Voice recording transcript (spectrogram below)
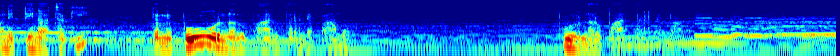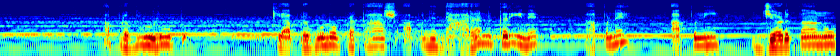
અને તેના થકી તમે પૂર્ણ રૂપાંતરને પામો. પૂર્ણ રૂપાંતરને પામો. આ પ્રભુ રૂપ કે આ પ્રભુનો પ્રકાશ આપને ધારણ કરીને આપને આપની જડતાનું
